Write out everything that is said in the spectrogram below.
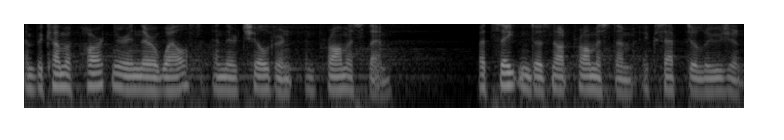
and become a partner in their wealth and their children, and promise them. But Satan does not promise them except delusion.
